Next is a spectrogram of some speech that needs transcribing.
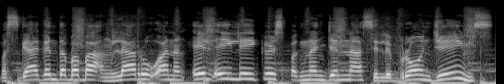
mas gaganda ba ba ang laruan ng LA Lakers pag nandyan na si Lebron James?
